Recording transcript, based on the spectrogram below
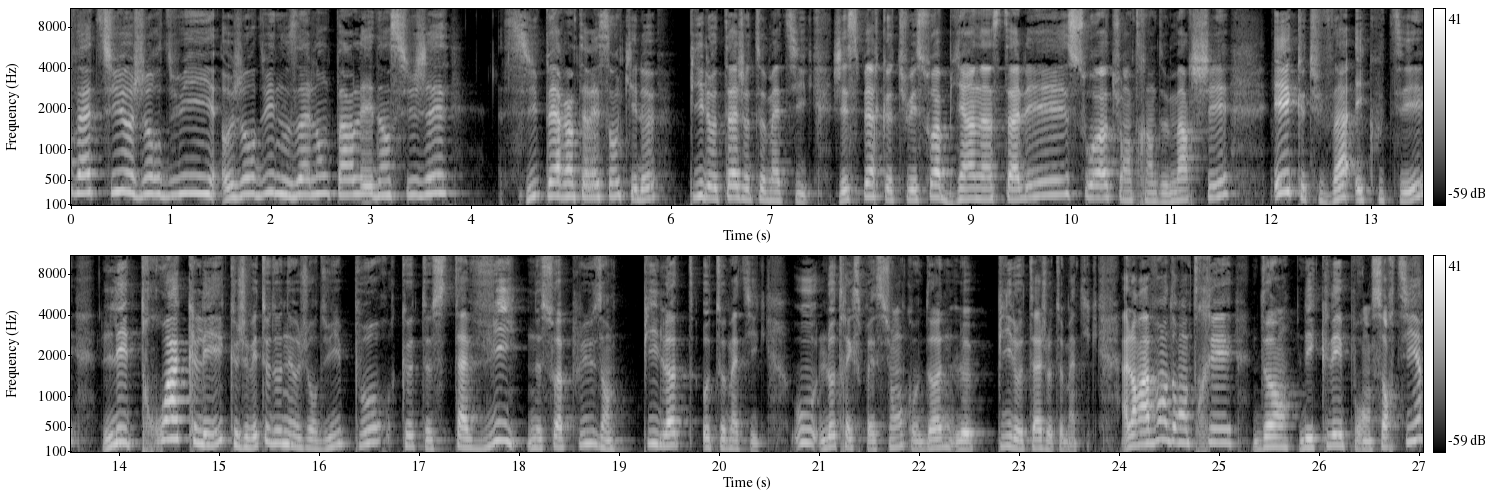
Vas-tu aujourd'hui? Aujourd'hui, nous allons parler d'un sujet super intéressant qui est le pilotage automatique. J'espère que tu es soit bien installé, soit tu es en train de marcher et que tu vas écouter les trois clés que je vais te donner aujourd'hui pour que ta vie ne soit plus en pilote automatique ou l'autre expression qu'on donne le pilotage automatique. Alors avant de rentrer dans les clés pour en sortir,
